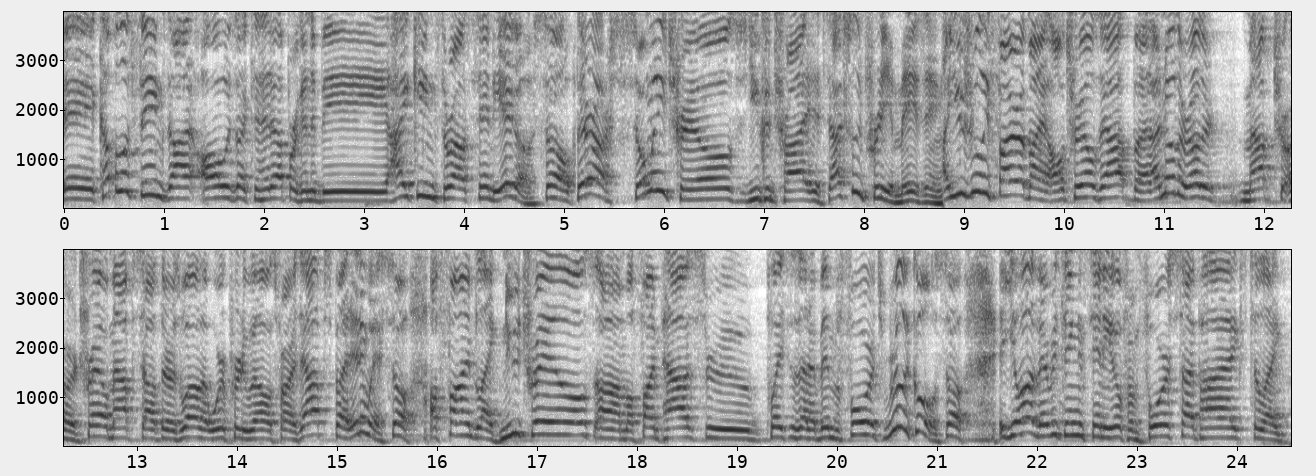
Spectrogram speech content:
A couple of things I always like to hit up are going to be hiking throughout San Diego. So there are so many trails you can try. It's actually pretty amazing. I usually fire up my AllTrails app, but I know there are other map tra- or trail maps out there as well that work pretty well as far as apps. But anyway, so I'll find like new trails. Um, I'll find paths through places that I've been before. It's really cool. So you'll have everything in San Diego from forest type hikes to like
